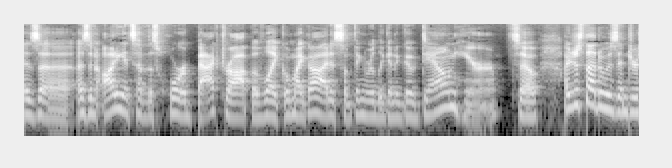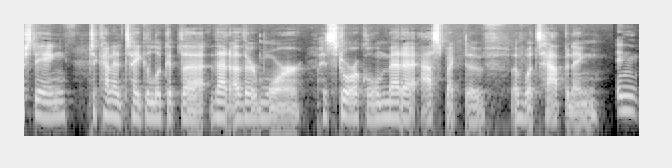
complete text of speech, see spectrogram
as a as an audience have this horror backdrop of like oh my god is something really going to go down here? So i just thought it was interesting to kind of take a look at the that other more historical meta aspect of of what's happening and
